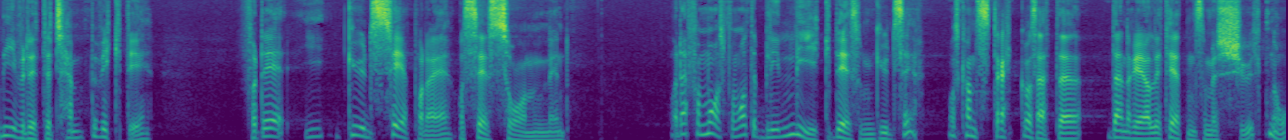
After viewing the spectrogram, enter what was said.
Livet ditt er kjempeviktig fordi Gud ser på deg og ser sønnen din. Og Derfor må vi på en måte bli lik det som Gud ser. Vi kan strekke oss etter den realiteten som er skjult nå.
